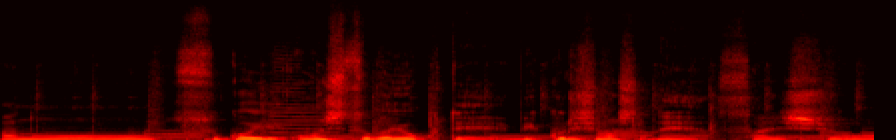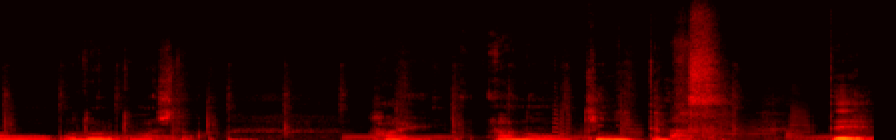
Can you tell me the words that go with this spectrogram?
あのすごい音質が良くてびっくりしましたね。最初驚きました。はい、あの気に入ってます。で、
